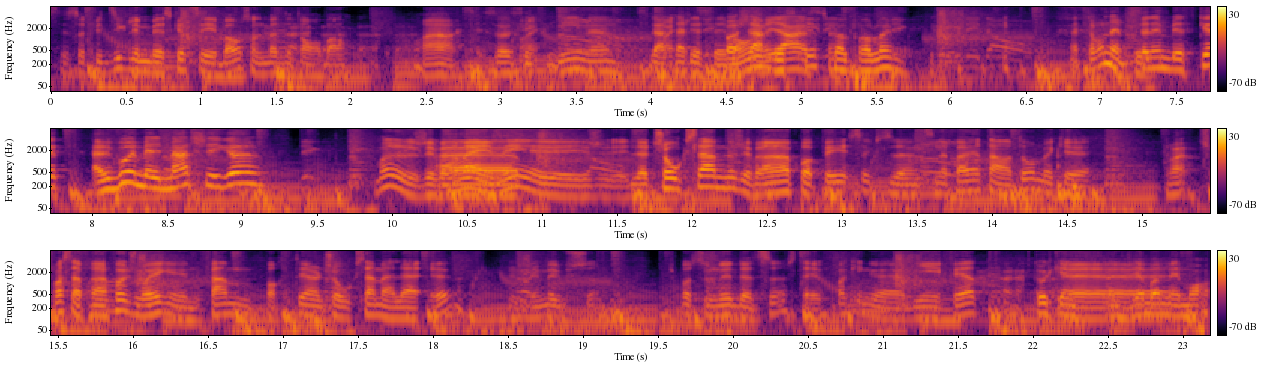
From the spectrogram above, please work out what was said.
c'est ça. Tu dis que les biscuits, c'est bon, ça le mettre de ton bord. Ouais, c'est ça, c'est Ouais. fini, man. C'est dans Ouais, ta Ok, petite C'est poche arrière. pas le problème. Attends, on aime ça, les biscuits. Avez-vous aimé le match, les gars? Moi, j'ai vraiment Euh, aimé. Le chokeslam, là, j'ai vraiment popé. C'est ça que tu n'as parlé tantôt, mais que... Ouais. Je pense que c'est la première fois que je voyais une femme porter un chokeslam à la E. J'ai jamais vu ça. Pas de souvenir de ça. C'était fucking euh, bien fait. Toi qui as une- Euh, une très bonne mémoire.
